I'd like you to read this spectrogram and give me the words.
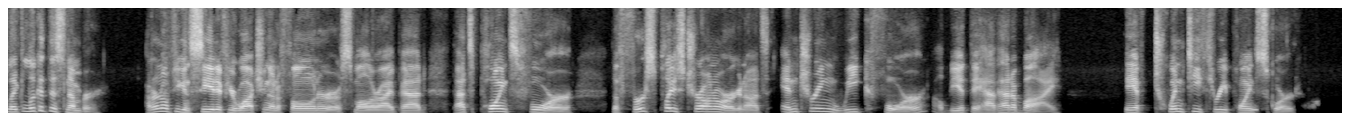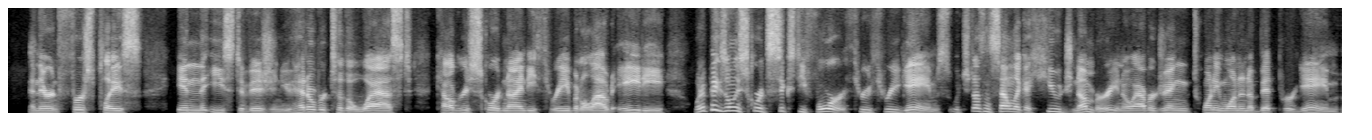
like look at this number. I don't know if you can see it if you're watching on a phone or a smaller iPad. That's points for the first place Toronto Argonauts entering week four, albeit they have had a bye. They have 23 points scored, and they're in first place in the East Division. You head over to the West. Calgary scored 93, but allowed 80. Winnipeg's only scored 64 through three games, which doesn't sound like a huge number, you know, averaging 21 and a bit per game.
